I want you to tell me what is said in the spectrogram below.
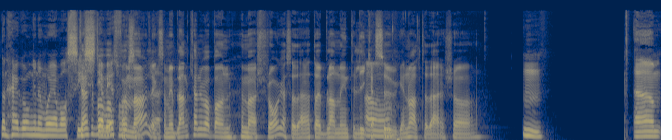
den här gången än vad jag var sist. Mm. Kanske bara vara vet på humör inte. liksom. Ibland kan det vara bara en humörsfråga sådär. Att ibland är inte lika Ja. sugen och allt det där. Så Mm. Ehm,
